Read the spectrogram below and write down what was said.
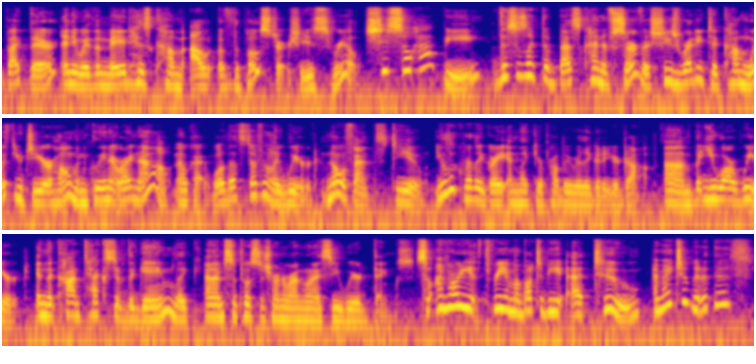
back there? Anyway, the maid has come out of the poster. She's real. She's so happy. This is like the best kind of service. She's ready to come with you to your home and clean it right now. Okay, well, that's definitely weird. No offense to you. You look really great and like you're probably really good at your job. Um, but you are weird in the context of the game. Like, and I'm supposed to turn around when I see weird things. So I'm already at three. I'm about to be at two. Am I too good at this?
